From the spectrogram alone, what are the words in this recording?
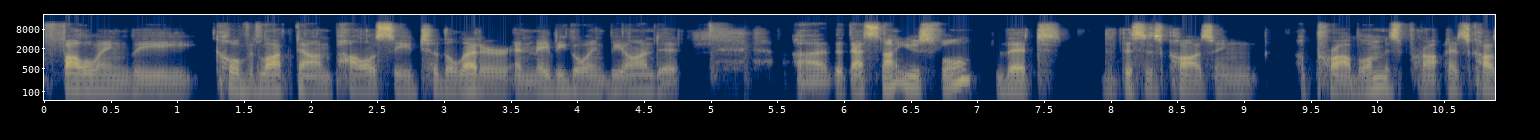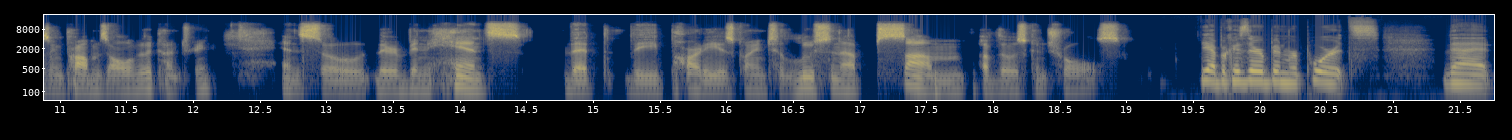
following the COVID lockdown policy to the letter and maybe going beyond it, uh, that that's not useful. That that this is causing a problem. It's, pro- it's causing problems all over the country. And so there have been hints that the party is going to loosen up some of those controls. Yeah, because there have been reports that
